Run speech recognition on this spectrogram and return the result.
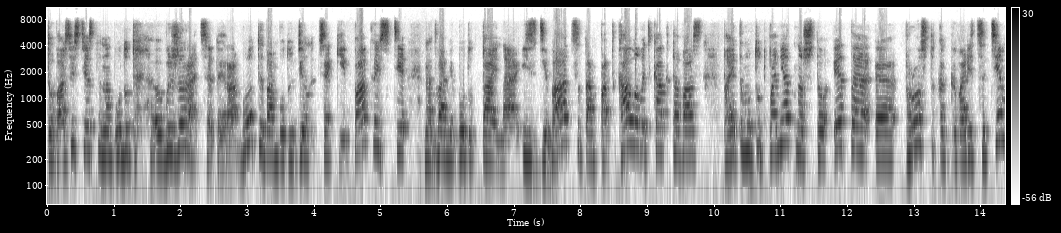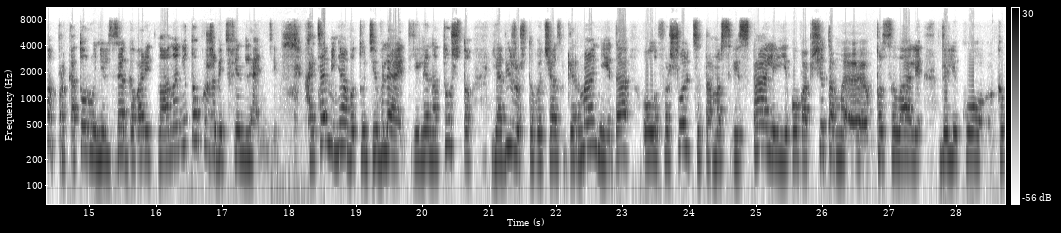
то вас, естественно, будут э, выжирать с этой работы, вам будут делать всякие пакости, над вами будут тайно издеваться, там подкалывать как-то вас. Поэтому тут понятно, что это э, просто, как говорится, тема, про которую нельзя говорить. Но она не только же ведь в Финляндии. Хотя меня вот удивляет, Елена, то, что я вижу, что вот сейчас в Германии, да, Олафа Шольца там освистали, его вообще там э, посылали далеко к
